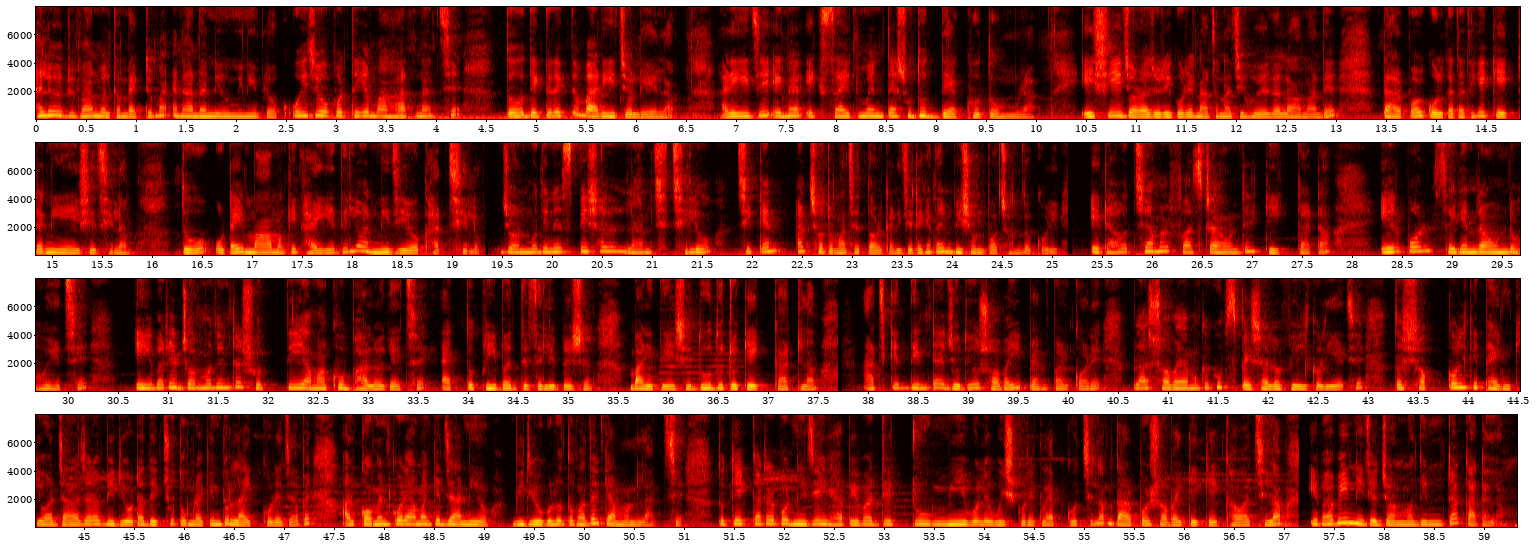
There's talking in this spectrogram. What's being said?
Hello everyone welcome back to my another new mini blog ওই যে ওপর থেকে মা হাত নাড়ছে, তো দেখতে দেখতে বাড়িই চলে এলাম। আর এই যে এনার এক্সাইটমেন্টটা শুধু দেখো তোমরা। এসেই জড়াজড়ি করে নাচানাচি হয়ে গেল আমাদের। তারপর কলকাতা থেকে কেকটা নিয়ে এসেছিলাম। তো ওটাই মা আমাকে খাইয়ে দিল আর নিজেও খাচ্ছিল। জন্মদিনের স্পেশাল লাঞ্চ ছিল চিকেন আর ছোটো মাছের তরকারি যেটা খেতে আমি ভীষণ পছন্দ করি। এটা হচ্ছে আমার ফার্স্ট রাউন্ডের কেক কাটা। এরপর সেকেন্ড রাউন্ডও হয়েছে। এইবারের জন্মদিনটা সত্যিই আমার খুব ভালো গেছে। এক তো প্রি বার্থডে সেলিব্রেশন বাড়িতে এসে দু দুটো কেক কাটলাম। আজকের দিনটায় যদিও সবাই প্যাম্পার করে প্লাস সবাই আমাকে খুব স্পেশালও ফিল করিয়েছে। তো সকলকে থ্যাংক ইউ আর যারা যারা ভিডিওটা দেখছ, তোমরা কিন্তু লাইক করে যাবে। আর কমেন্ট করে আমাকে জানিও ভিডিওগুলো তোমাদের কেমন লাগছে। তো কেক কাটার পর নিজেই হ্যাপি বার্থডে টু মি বলে উইশ করে ক্ল্যাপ করছিলাম, তারপর সবাইকে কেক খাওয়াচ্ছিলাম। এভাবেই নিজের জন্মদিনটা কাটালাম।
